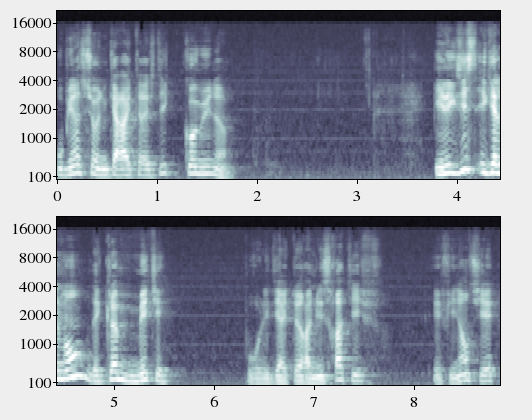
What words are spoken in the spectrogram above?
ou bien sur une caractéristique commune. Il existe également des clubs métiers pour les directeurs administratifs et financiers,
